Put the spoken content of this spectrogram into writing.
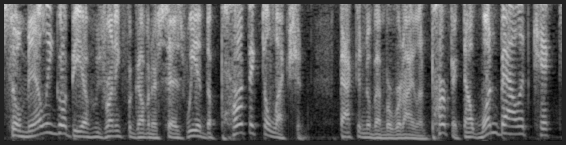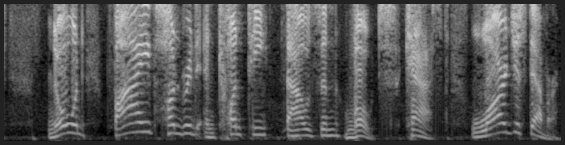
So Nellie Gorbea, who's running for governor, says we had the perfect election back in November, Rhode Island. Perfect. Now, one ballot kicked. No one, 520,000 votes cast. Largest ever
